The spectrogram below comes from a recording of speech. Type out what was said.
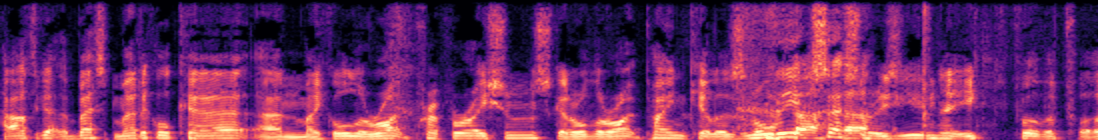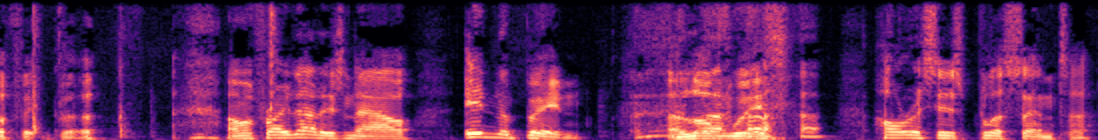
How to get the best medical care and make all the right preparations, get all the right painkillers and all the accessories you need for the perfect birth. I'm afraid that is now in the bin, along with Horace's placenta.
